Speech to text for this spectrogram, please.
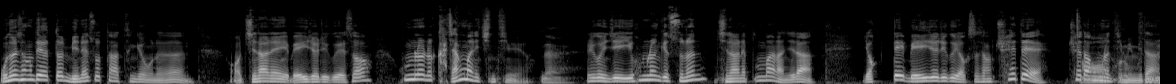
오늘 상대였던 미네소타 같은 경우는 어, 지난해 메이저리그에서 홈런을 가장 많이 친 팀이에요. 네. 그리고 이제 이 홈런 개수는 지난해뿐만 아니라 역대 메이저리그 역사상 최대 최다 아, 홈런 어, 팀입니다.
